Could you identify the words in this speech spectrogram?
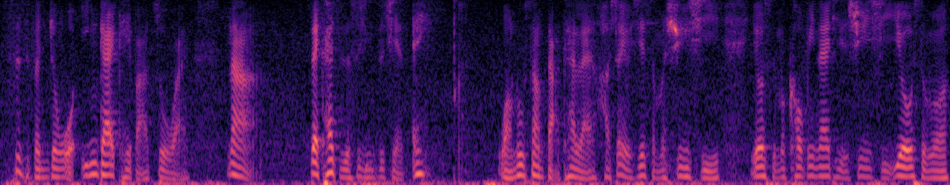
四十分钟，我应该可以把它做完。那在开始的事情之前，哎，网络上打开来，好像有些什么讯息，又有什么 COVID-19 的讯息，又有什么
